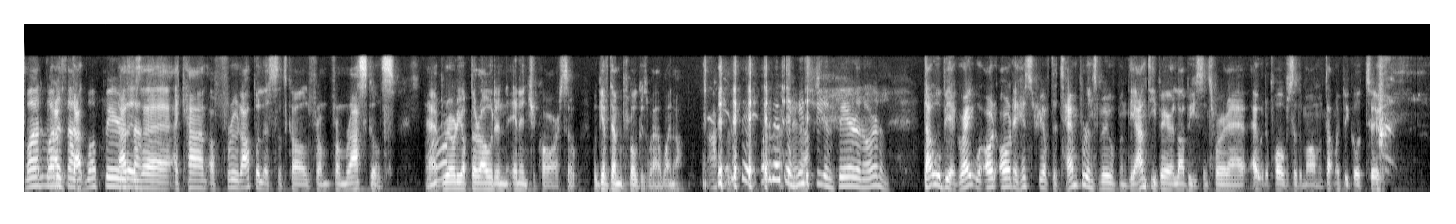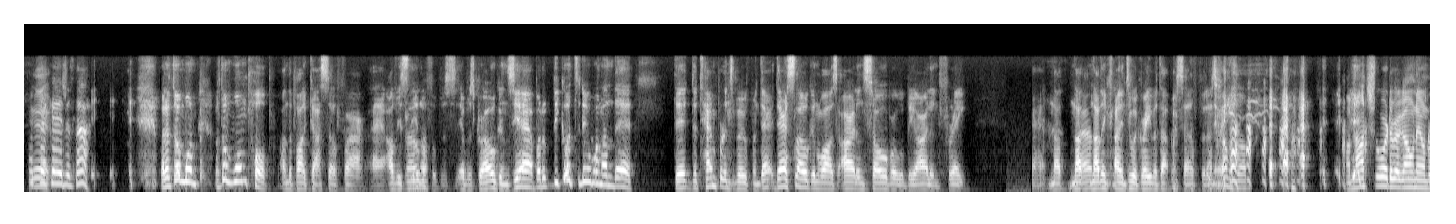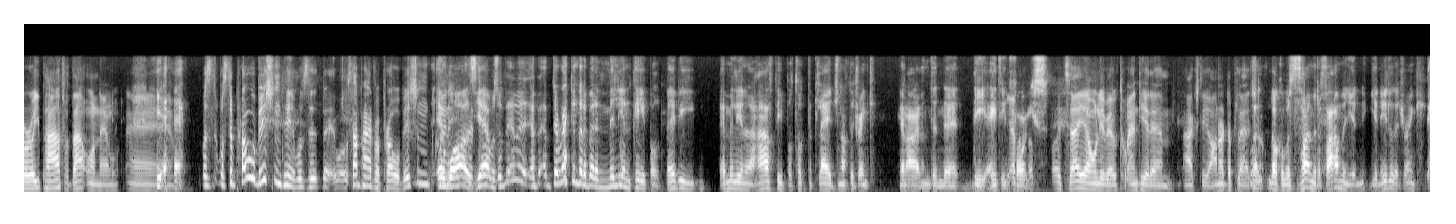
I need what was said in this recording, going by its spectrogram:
what what that- is that? that- What beer that is is that? a, a can of Fruitopolis. It's called from from Rascals, uh, Oh. brewery up the road in in Inchicore. So we'll give them a plug as well. Why not? what about the history of beer in Ireland? That would be a great one. Or, or the history of the temperance movement, the anti-beer lobby, since we're uh, out of the pubs at the moment. That might be good too. What Yeah. decade is that? But I've done one. I've done one pub on the podcast so far. Uh, obviously Grogan. enough, it was it was Grogan's. Yeah, but it'd be good to do one on the the the temperance movement. Their their slogan was Ireland sober will be Ireland free. Uh, not not not inclined to agree with that myself, but anyway. Come from- I'm not sure they were going down the right path with that one now. Um, Yeah. Was was the prohibition thing? Was it was that part of a prohibition? It was, yeah. It was a bit. They reckon that about a million people, maybe a million and a half people, took the pledge not to drink in Ireland in the the 1840s. but I'd say only about twenty of them actually honoured the pledge. Well, look, it was the time of the famine. You, you needed a drink.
